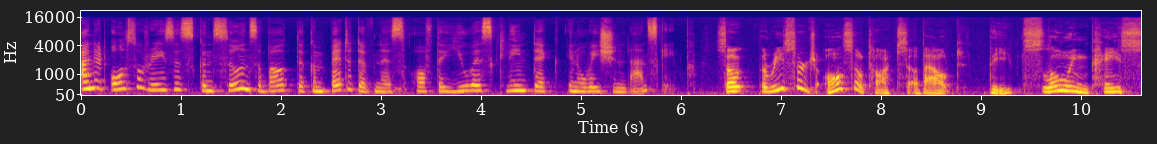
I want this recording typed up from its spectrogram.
And it also raises concerns about the competitiveness of the US clean tech innovation landscape. So the research also talks about the slowing pace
